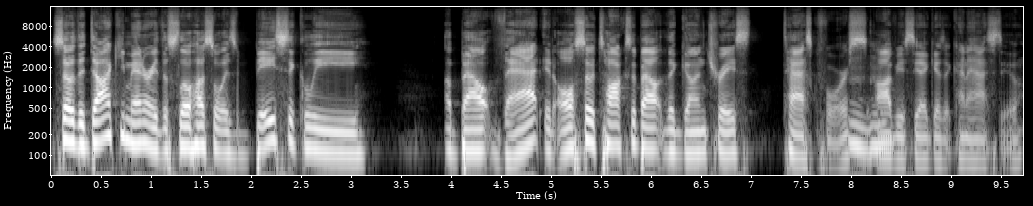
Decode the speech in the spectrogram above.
so the documentary, The Slow Hustle, is basically about that. It also talks about the gun trace task force. Obviously, I guess it kind of has to.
